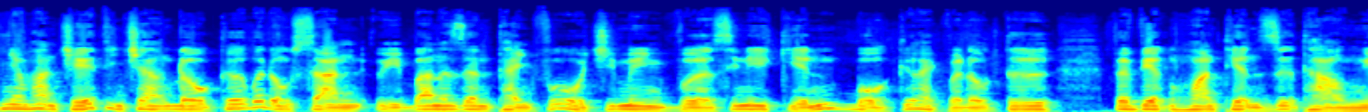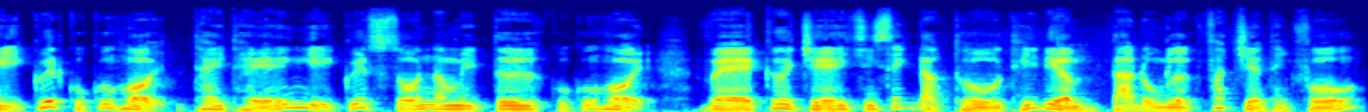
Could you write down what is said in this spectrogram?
Nhằm hạn chế tình trạng đầu cơ bất động sản, Ủy ban nhân dân thành phố Hồ Chí Minh vừa xin ý kiến Bộ Kế hoạch và Đầu tư về việc hoàn thiện dự thảo nghị quyết của Quốc hội thay thế nghị quyết số 54 của Quốc hội về cơ chế chính sách đặc thù thí điểm tạo động lực phát triển thành phố.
